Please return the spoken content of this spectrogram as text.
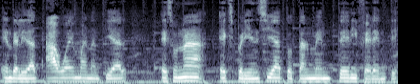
en realidad agua de manantial es una experiencia totalmente diferente.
